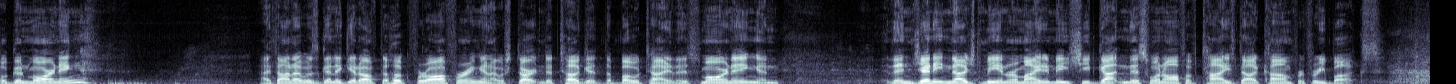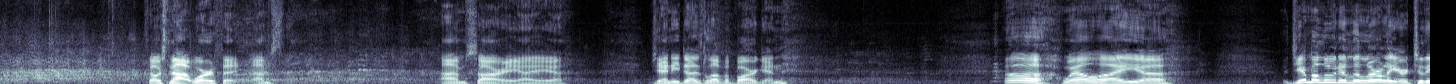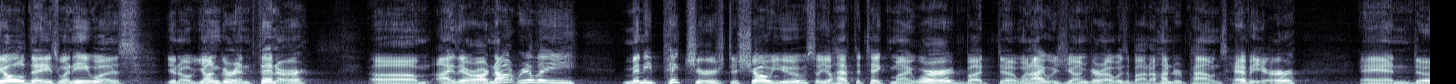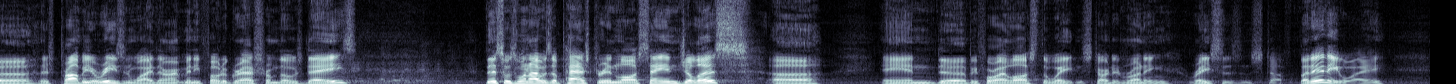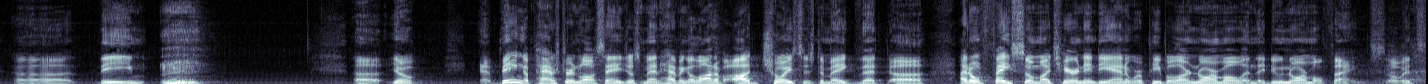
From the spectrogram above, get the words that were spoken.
Well, good morning. I thought I was going to get off the hook for offering, and I was starting to tug at the bow tie this morning. And then Jenny nudged me and reminded me she'd gotten this one off of ties.com for three bucks. so it's not worth it. I'm, I'm sorry. I, uh, Jenny does love a bargain. Oh, well, I. Uh, Jim alluded a little earlier to the old days when he was, you know, younger and thinner. Um, I, there are not really many pictures to show you, so you'll have to take my word. But uh, when I was younger, I was about 100 pounds heavier. And uh, there's probably a reason why there aren't many photographs from those days. this was when I was a pastor in Los Angeles. Uh, and uh, before I lost the weight and started running races and stuff. But anyway, uh, the, uh, you know, being a pastor in Los Angeles meant having a lot of odd choices to make that uh, I don't face so much here in Indiana where people are normal and they do normal things. So it's,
